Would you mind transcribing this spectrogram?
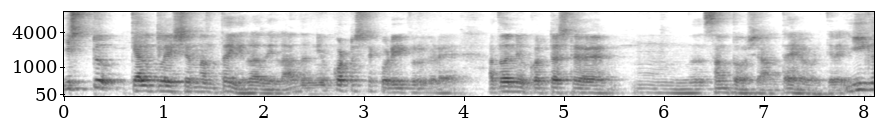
ಇಷ್ಟು ಕ್ಯಾಲ್ಕುಲೇಷನ್ ಅಂತ ಇರೋದಿಲ್ಲ. ಅದು ನೀವು ಕೊಟ್ಟಷ್ಟೇ ಕೊಡಿ ಗುರುಗಳೇ. ಅಥವಾ ನೀವು ಕೊಟ್ಟಷ್ಟೇ ಸಂತೋಷ ಅಂತ ಹೇಳ್ಬಿಡ್ತೀರ. ಈಗ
